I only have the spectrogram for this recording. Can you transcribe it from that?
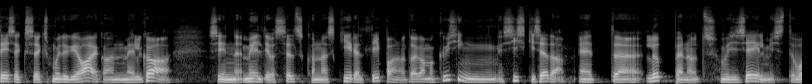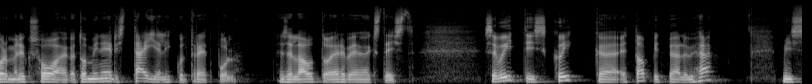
teiseks, eks muidugi aega on meil ka siin meeldivas seltskonnas kiirelt libanud, aga ma küsin siiski seda, et eh, lõppenud või siis eelmist vormel üks hooaega domineeris täielikult Red Bull ja selle auto RB19 see võitis kõik äh, etapid peale ühe, mis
